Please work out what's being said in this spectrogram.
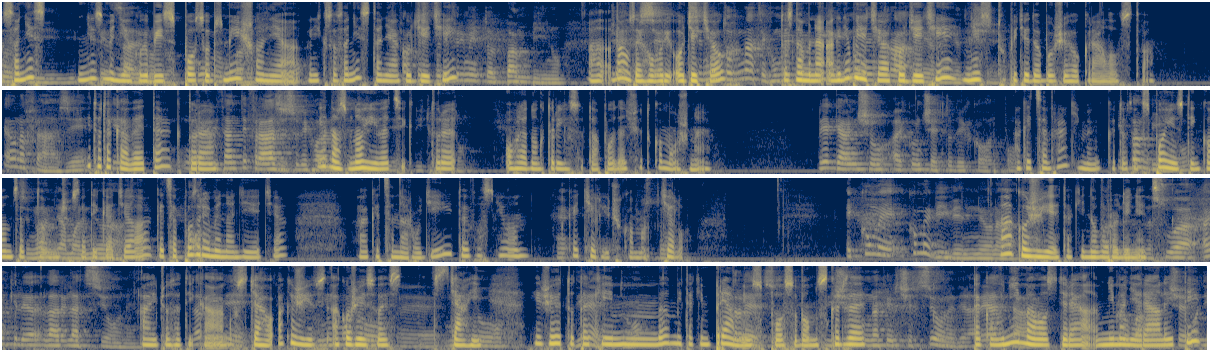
sa nes, nezmení ako keby spôsob zmýšľania, nikto sa nestane ako deti. A naozaj hovorí o deťoch. To znamená, ak nebudete ako deti, nestúpite do Božieho kráľovstva. Je to taká veta, ktorá jedna z mnohých vecí, ktoré, ohľadom ktorých sa dá povedať všetko možné. A keď sa vrátime, keď to tak spojím s tým konceptom, čo sa týka tela, keď sa pozrieme na dieťa, a keď sa narodí, to je vlastne len také telíčko, má telo. E ako žije taký novorodenec? Aj čo sa týka vzťahov. Ako žije, ako žije svoje vzťahy? Je, že je to takým, veľmi takým priamým spôsobom, skrze takú vnímavosť, vnímanie reality,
